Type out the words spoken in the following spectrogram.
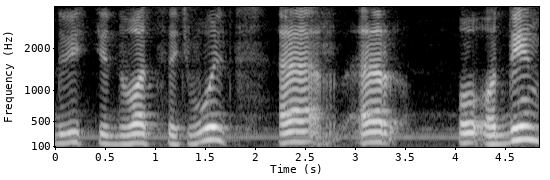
220 вольт, RO1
